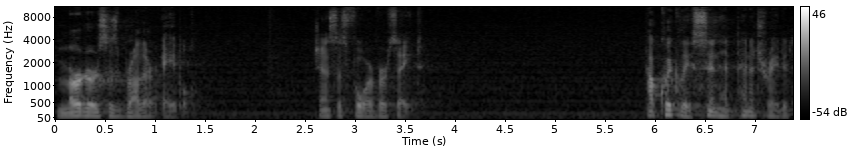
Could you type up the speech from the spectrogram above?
murders his brother Abel. Genesis 4, verse 8. How quickly sin had penetrated,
